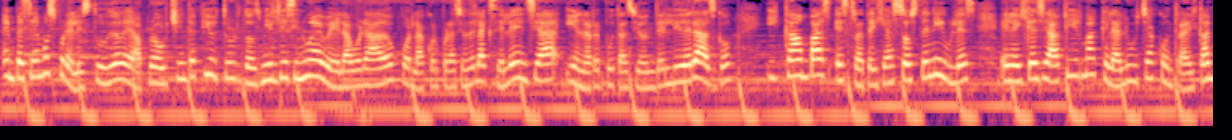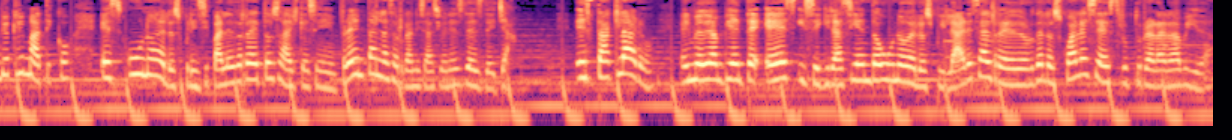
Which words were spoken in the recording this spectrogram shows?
Empecemos por el estudio de Approaching the Future 2019, elaborado por la Corporación de la Excelencia y en la reputación del liderazgo, y Canvas Estrategias Sostenibles, en el que se afirma que la lucha contra el cambio climático es uno de los principales retos al que se enfrentan las organizaciones desde ya. Está claro, el medio ambiente es y seguirá siendo uno de los pilares alrededor de los cuales se estructurará la vida.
